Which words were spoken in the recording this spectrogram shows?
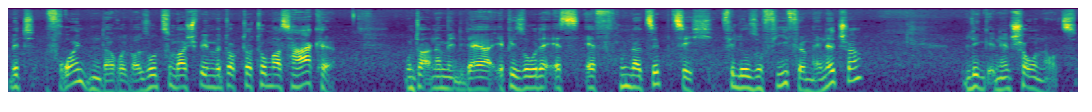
mit Freunden darüber. So zum Beispiel mit Dr. Thomas Hake, unter anderem in der Episode SF 170 Philosophie für Manager. Link in den Show Notes.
